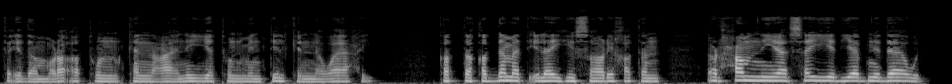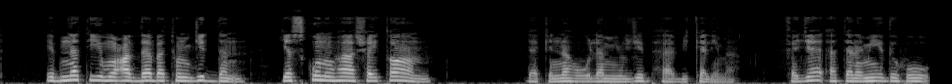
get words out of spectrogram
فإذا امرأة كنعانية من تلك النواحي قد تقدمت إليه صارخة ارحمني يا سيد يا ابن داود ابنتي معذبة جدا يسكنها شيطان. لكنه لم يجبها بكلمة فجاء تلاميذه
